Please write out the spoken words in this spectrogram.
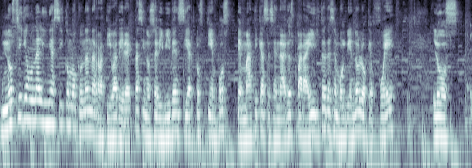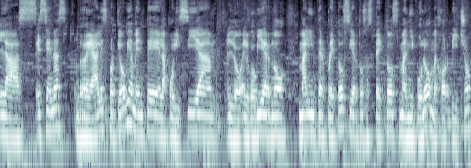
no sigue una línea así como que una narrativa directa, sino se divide en ciertos tiempos, temáticas, escenarios para irte desenvolviendo lo que fue los las escenas reales porque obviamente la policía, el gobierno malinterpretó ciertos aspectos, manipuló, mejor dicho,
